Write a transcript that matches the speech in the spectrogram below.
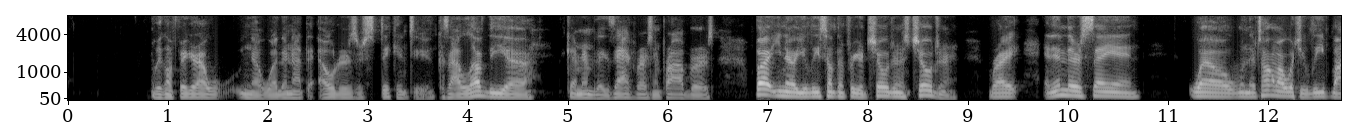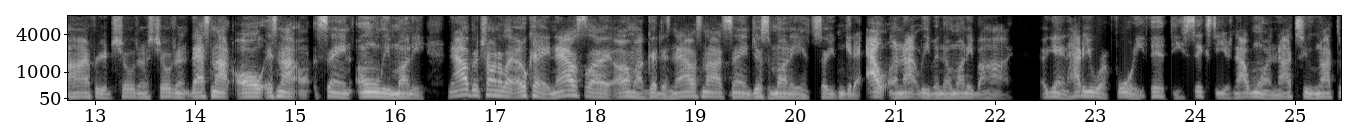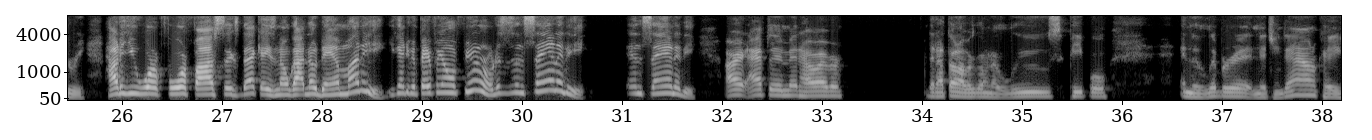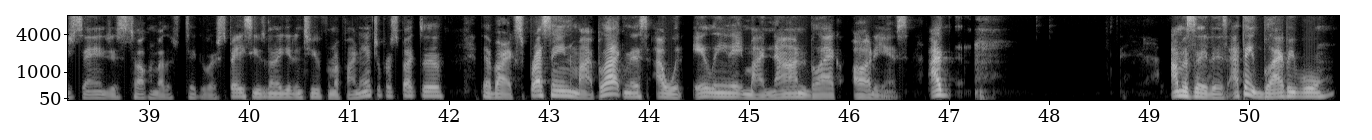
we're going to figure out, you know, whether or not the elders are sticking to. Because I love the, uh, can't remember the exact verse in Proverbs, but, you know, you leave something for your children's children, right? And then they're saying, well, when they're talking about what you leave behind for your children's children, that's not all. It's not saying only money. Now they're trying to like, okay, now it's like, oh my goodness, now it's not saying just money, so you can get it out or not leaving no money behind. Again, how do you work 40, 50, 60 years? Not one, not two, not three. How do you work four, five, six decades and don't got no damn money? You can't even pay for your own funeral. This is insanity. Insanity. All right. I have to admit, however, that I thought I was going to lose people in the deliberate niching down. Okay, he's saying just talking about this particular space he was going to get into from a financial perspective, that by expressing my blackness, I would alienate my non-black audience. I I'm gonna say this. I think black people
